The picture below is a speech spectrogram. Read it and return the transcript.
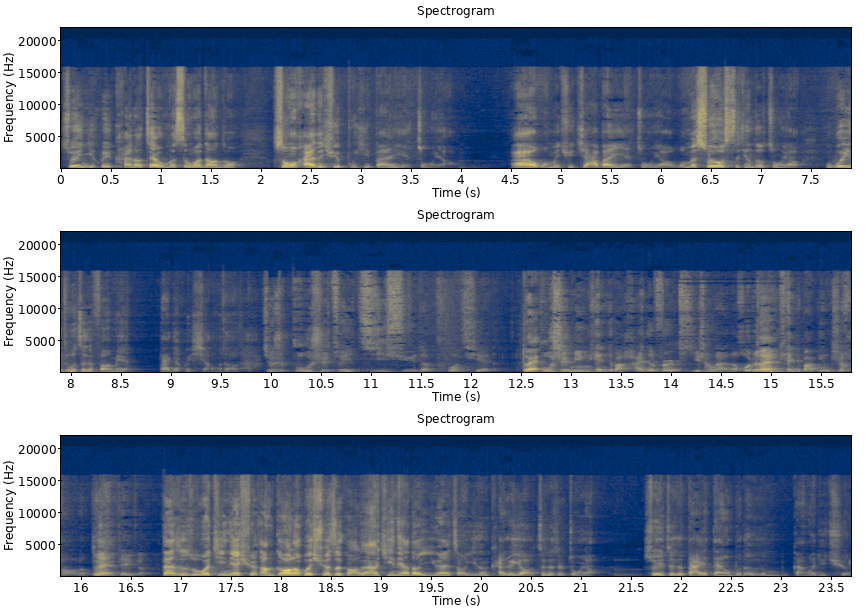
所以你会看到在我们生活当中，送孩子去补习班也重要，啊，我们去加班也重要，我们所有事情都重要，唯独这个方面大家会想不到它。就是不是最急需的、迫切的，对不是明天就把孩子分儿提上来了，或者明天就把病治好了，不是这个。但是如果今天血糖高了或血脂高了，然后今天要到医院找医生开个药，这个事儿重要。所以这个大家耽误不得，赶快就去了。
